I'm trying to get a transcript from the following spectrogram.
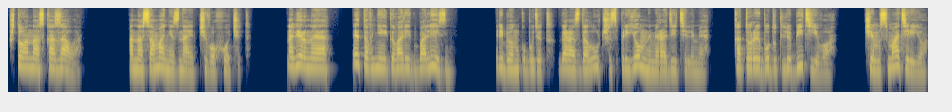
что она сказала. Она сама не знает, чего хочет. Наверное, это в ней говорит болезнь. Ребенку будет гораздо лучше с приемными родителями, которые будут любить его, чем с матерью,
